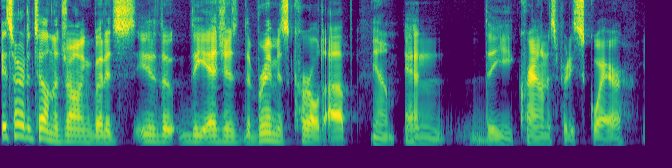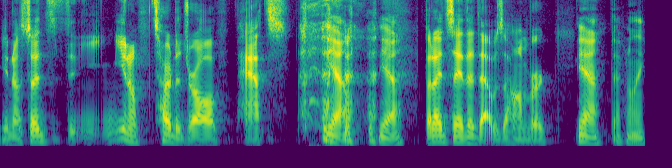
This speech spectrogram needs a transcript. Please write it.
It's hard to tell in the drawing, but it's you know, the the edges, the brim is curled up, Yeah. and the crown is pretty square. You know, so it's you know it's hard to draw hats. Yeah, yeah, but I'd say that that was a Homburg, yeah, definitely.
